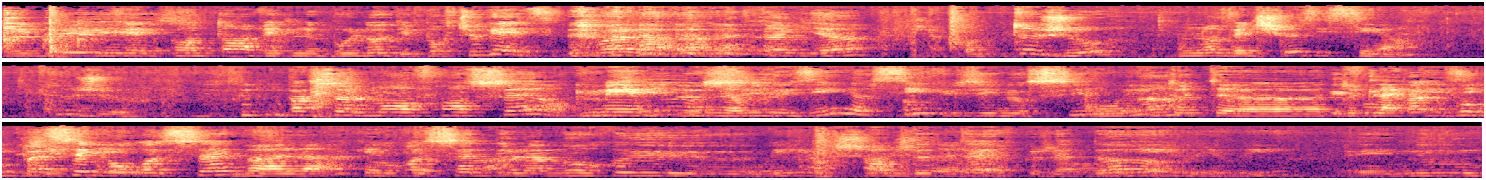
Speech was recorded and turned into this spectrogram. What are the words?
que vous êtes content avec le boulot des Portugaises. Voilà, très bien. J'apprends toujours une nouvelle chose ici. Hein. Toujours. Pas seulement en français, en cuisine Mais aussi. en cuisine En aussi. cuisine aussi. Oui, hein. toute, euh, toute la cuisine. vous passez vos recettes, Voilà, vos recettes de la morue, euh, Oui, on pomme change de terre que j'adore. Oui, oui, oui. Et nous,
